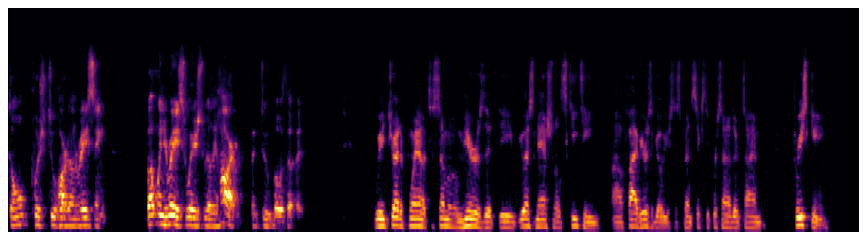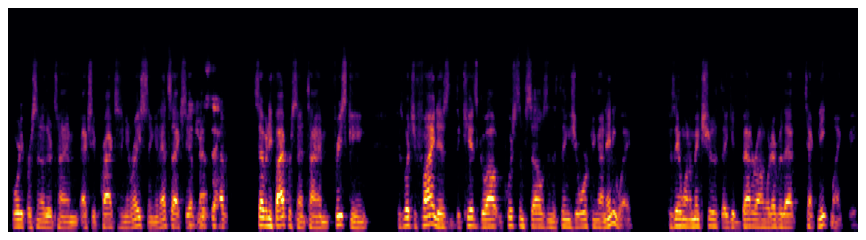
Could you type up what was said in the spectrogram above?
Don't push too hard on racing. But when you race, race really hard, but do both of it. we try to point out to some of them here is that the U.S. national ski team uh, five years ago used to spend 60% of their time free skiing, 40% of their time actually practicing and racing, and that's actually up now 75% time free skiing. Because what you find is that the kids go out and push themselves into things you're working on anyway, because they want to make sure that they get better on whatever that technique might be.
